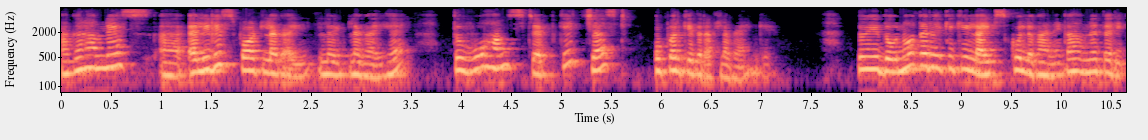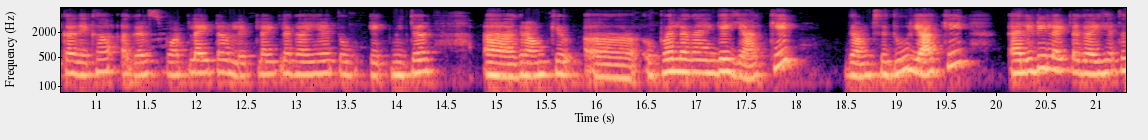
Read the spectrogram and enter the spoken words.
अगर हमने एलईडी स्पॉट लगाई लाइट लगाई है तो वो हम स्टेप के जस्ट ऊपर की तरफ़ लगाएँगे। तो ये दोनों तरह की लाइट्स को लगाने का हमने तरीका देखा। अगर स्पॉट लाइट और लेट लाइट लगाई है तो एक मीटर ग्राउंड के ऊपर लगाएँगे या कि ग्राउंड से दूर या कि एलईडी लाइट लगाई है तो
